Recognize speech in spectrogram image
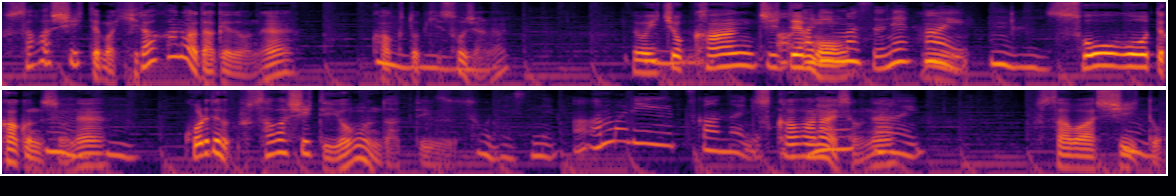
ふさわしいってまあひらがなだけどね書くとき、うんうんそうじゃない？でも一応漢字であありもますね。はい、うんうん。総合って書くんですよね、うんうん。これでふさわしいって読むんだっていう。そうですね。ああんまり使わないですよね。使わないですよね。はい。ふさわしいと、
